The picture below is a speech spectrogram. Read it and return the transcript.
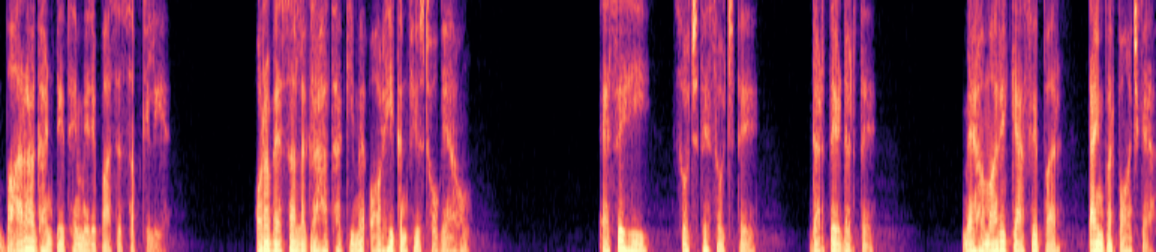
बारह घंटे थे मेरे पास इस सब के लिए। और अब ऐसा लग रहा था कि मैं और ही कंफ्यूज हो गया हूँ। ऐसे ही सोचते सोचते डरते डरते मैं हमारे कैफ़े पर टाइम पर पहुँच गया।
